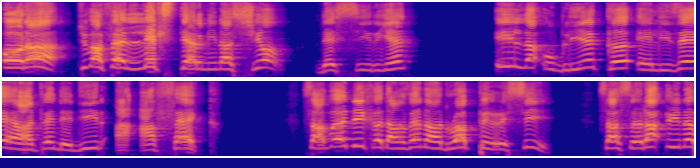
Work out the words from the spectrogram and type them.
auras, tu vas faire l'extermination des Syriens, il a oublié que Élisée est en train de dire à Afek. Ça veut dire que dans un endroit précis, ça sera une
